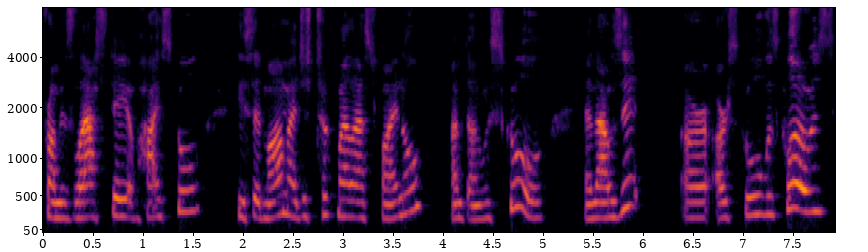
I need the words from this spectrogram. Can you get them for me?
from his last day of high school. He said mom i just took my last final. I'm done with school. And that was it. Our, our school was closed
